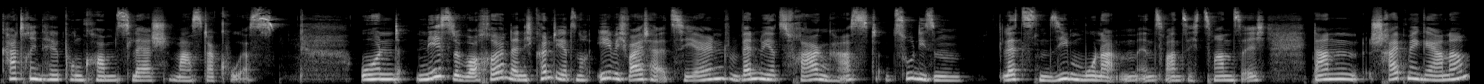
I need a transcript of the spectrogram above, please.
katrinhill.com slash masterkurs. Und nächste Woche, denn ich könnte jetzt noch ewig weiter erzählen, wenn du jetzt Fragen hast zu diesem letzten sieben Monaten in 2020, dann schreib mir gerne.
